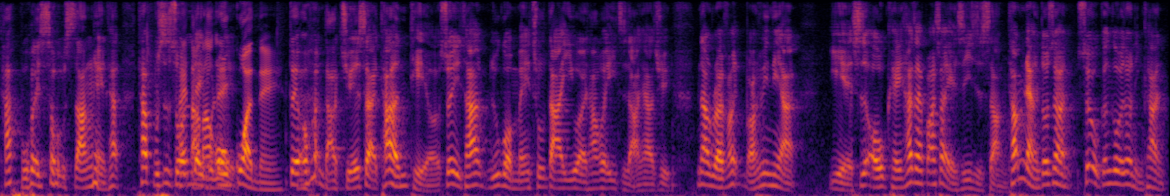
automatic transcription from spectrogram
他不会受伤诶。他他不是说打欧冠呢？对，欧冠打决赛，他很铁哦。所以他如果没出大意外，他会一直打下去。那 Rafinha 也是 OK，他在巴萨也是一直上。他们两个都算，所以我跟各位说，你看。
